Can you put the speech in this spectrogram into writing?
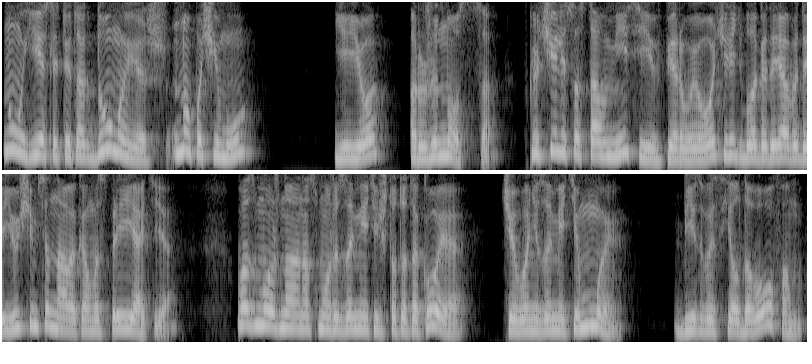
Ну, если ты так думаешь, но почему?» Ее, оруженосца, включили состав миссии в первую очередь благодаря выдающимся навыкам восприятия. Возможно, она сможет заметить что-то такое, чего не заметим мы. Битвы с Елдовофом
